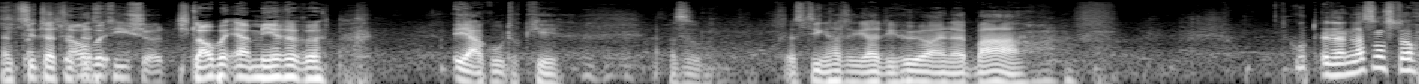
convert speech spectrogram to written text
dann zitterte glaube- das T-Shirt. Ich glaube eher mehrere. Ja, gut, okay. Also, das Ding hatte ja die Höhe einer Bar. Gut, dann lass uns doch,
